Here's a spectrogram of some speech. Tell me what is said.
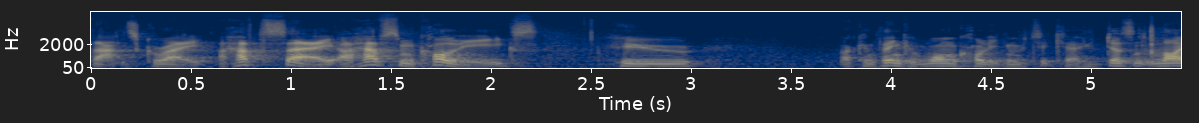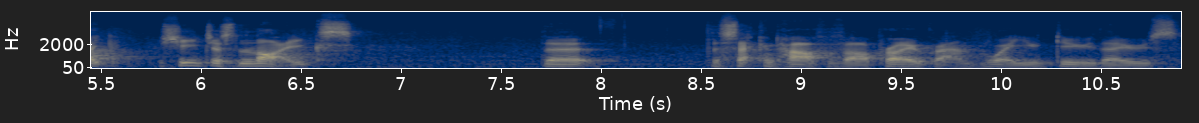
that's great. I have to say, I have some colleagues who, I can think of one colleague in particular who doesn't like, she just likes the, the second half of our programme where you do those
